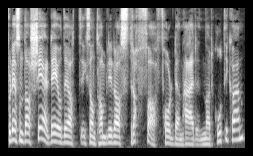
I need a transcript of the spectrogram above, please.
For det som da skjer, det er jo det at sant, han blir da straffa for den her narkotikaen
